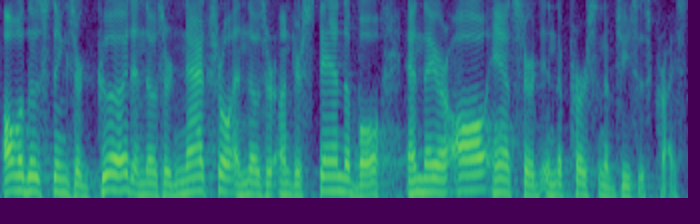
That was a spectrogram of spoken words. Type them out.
All of those things are good and those are natural and those are understandable, and they are all answered in the person of Jesus Christ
